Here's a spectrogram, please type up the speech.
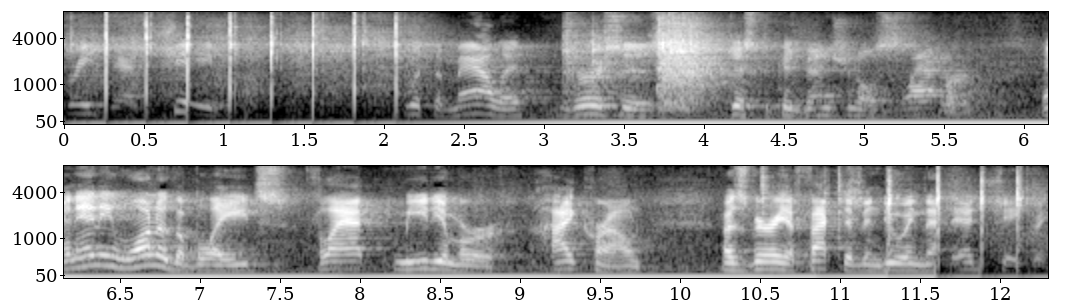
create that shape with the mallet versus just a conventional slapper. And any one of the blades, flat, medium, or high crown, is very effective in doing that edge shaping.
